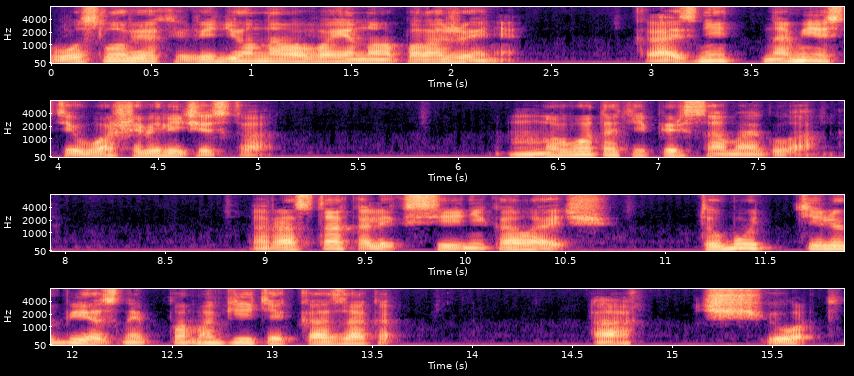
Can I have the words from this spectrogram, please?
в условиях введенного военного положения? Казнить на месте, Ваше Величество! Ну вот, а теперь самое главное. Раз так, Алексей Николаевич, то будьте любезны, помогите казака... Ах, черт!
